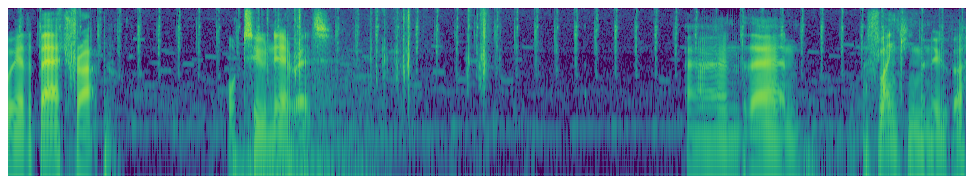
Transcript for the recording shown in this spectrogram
with the bear trap or two near it. And then a flanking maneuver.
